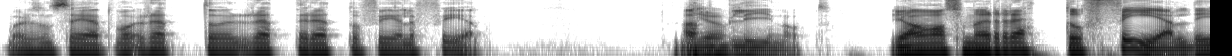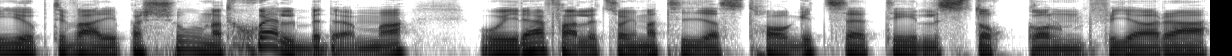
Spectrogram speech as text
Vad är det som säger att rätt, och, rätt är rätt och fel är fel? Att Ja. bli något. Ja, vad som är rätt och fel, det är ju upp till varje person att själv bedöma. Och i det här fallet så har ju Mattias tagit sig till Stockholm för att göra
